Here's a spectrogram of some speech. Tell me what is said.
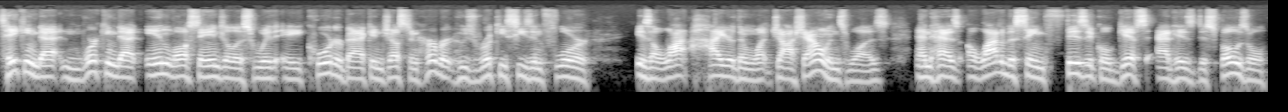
taking that and working that in Los Angeles with a quarterback in Justin Herbert, whose rookie season floor is a lot higher than what Josh Allen's was and has a lot of the same physical gifts at his disposal.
